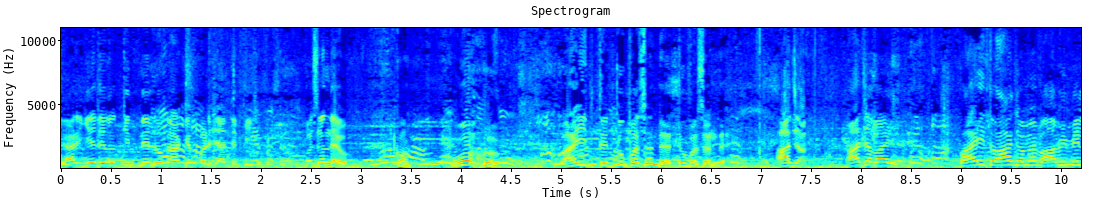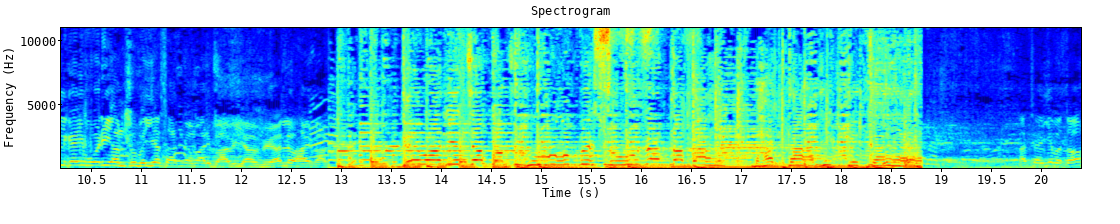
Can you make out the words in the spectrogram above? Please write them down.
यार, ये देखो कितने लोग आके पड़ जाते पीछे पसंद है वो? कौन? वो। भाई, ते- पसंद है, तू पसंद है। आ आजा आजा भाई। भाई तो आज हमें भाभी मिल गई, वो रही अंशु भैया, साथ में हमारी भाभी यहाँ पे। हेलो हाय भाभी। अच्छा ये बताओ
